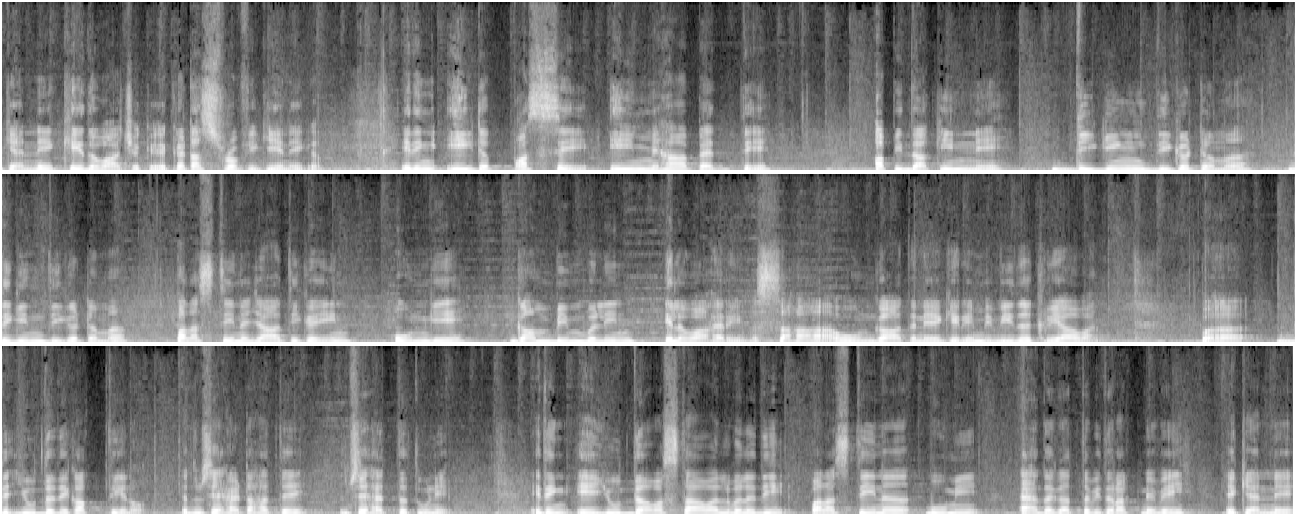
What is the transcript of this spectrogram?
එකන්නේ කේදවාචකය කැටස්ට්‍රොෆි කියන එක. ඉතින් ඊට පස්සේ ඒ මෙහා පැත්තේ අපි දකින්නේ දිගින් දිගටම දිගින් දිගටම පලස්තිීන ජාතිකයින් ඔවුන්ගේ ගම්බිම්වලින් එලවා හැරීම සහ ඔවුන් ඝාතනය කිරීම විධ ක්‍රියාවන්. යුද්ධ දෙකක් තියනවා. එතුසේ හැට හතේ එසේ හැත්ත තුනේ. ඉතින් ඒ යුද්ධ අවස්ථාවල් වලදී පලස්තීන භූමි ඇදගත්ත විතරක් නෙවෙයි එකන්නේ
